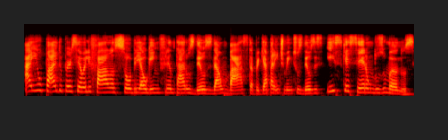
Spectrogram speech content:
Aí o pai do Perseu ele fala sobre alguém enfrentar os deuses dar um basta, porque aparentemente os deuses esqueceram dos humanos.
